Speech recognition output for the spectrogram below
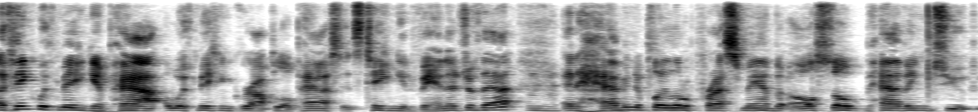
I think with making a pass with making Garoppolo pass, it's taking advantage of that Mm-hmm. and having to play a little press man, but also having to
